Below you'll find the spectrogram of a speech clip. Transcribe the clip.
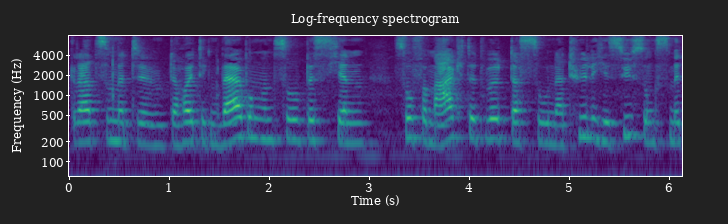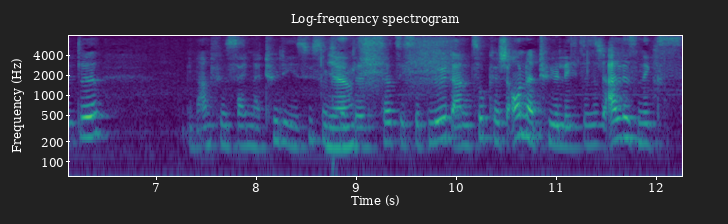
gerade so mit dem, der heutigen Werbung und so ein bisschen so vermarktet wird, dass so natürliche Süßungsmittel, in Anführungszeichen natürliche Süßungsmittel, ja. das hört sich so blöd an, Zucker ist auch natürlich, das ist alles nichts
